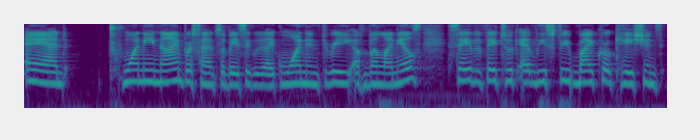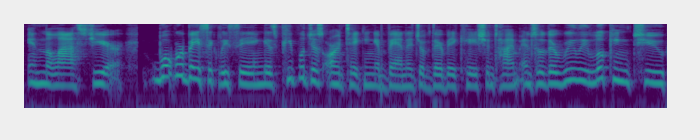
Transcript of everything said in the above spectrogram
and 29%, so basically like one in three of millennials, say that they took at least three microcations in the last year. What we're basically seeing is people just aren't taking advantage of their vacation time. And so they're really looking to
